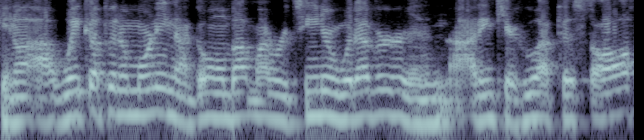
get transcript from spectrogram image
you know, I wake up in the morning, I go about my routine or whatever, and I didn't care who I pissed off.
